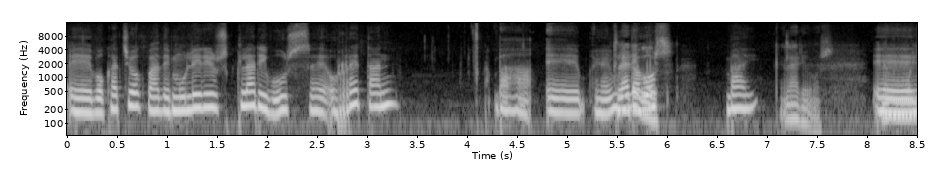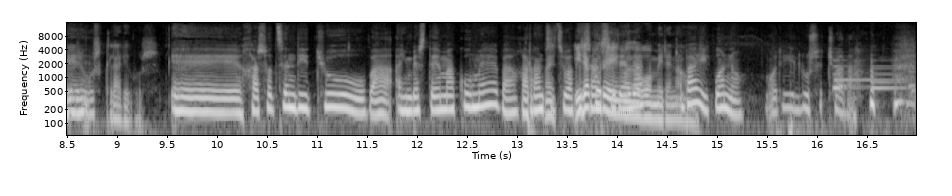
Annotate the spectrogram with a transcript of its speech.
e, bokatxok, ba, de mulirius claribus e, horretan, ba, e, e, claribus. bai. Claribus. E, claribus. E, jasotzen ditu, ba, hainbeste emakume, ba, garrantzitsuak bai, izan zirenak. Bai, bueno, hori luzetxoa da.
